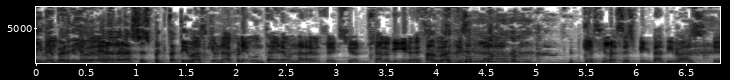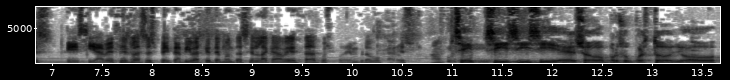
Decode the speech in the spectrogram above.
y me he perdido. Era de las expectativas. Más que una pregunta, era una reflexión. O sea, lo que quiero decir ah, es que la, que si las expectativas, es que si a veces las expectativas que te montas en la cabeza, pues pueden provocar eso, ¿no? Sí, sí, sí, sí, eso por supuesto. Yo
